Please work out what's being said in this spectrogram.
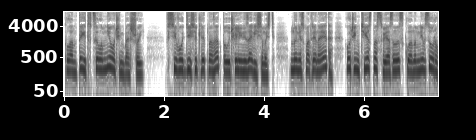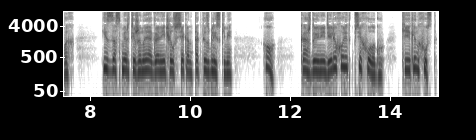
Клан Тейт в целом не очень большой. Всего десять лет назад получили независимость, но, несмотря на это, очень тесно связаны с кланом Невзоровых. Из-за смерти жены ограничил все контакты с близкими. О, каждую неделю ходит к психологу, Кейтлин Хуст.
